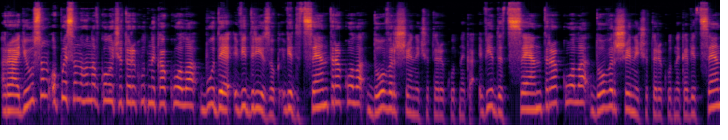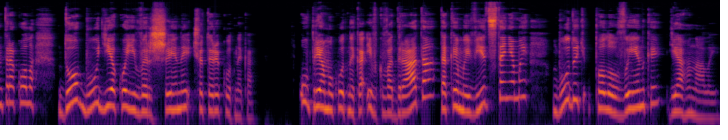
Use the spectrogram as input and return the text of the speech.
Радіусом описаного навколо чотирикутника кола буде відрізок від центра кола до вершини чотирикутника, від центра кола до вершини чотирикутника, від центра кола до будь-якої вершини чотирикутника. У прямокутника і в квадрата такими відстанями будуть половинки діагоналей.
